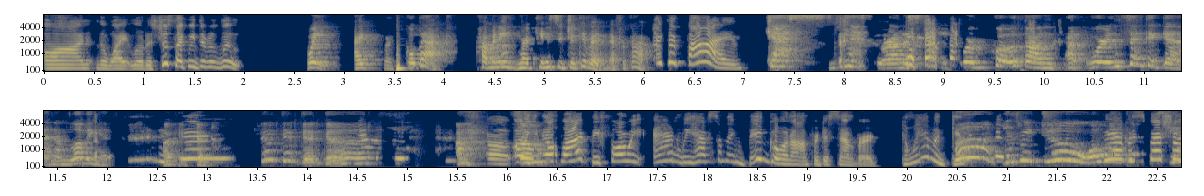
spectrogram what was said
on the White Lotus, just like we did with Loot. Wait, I go back. How many martinis did you give it? I forgot. I said five. Yes, yes, we're on a streak. we're both on. Uh, we're in sync again. I'm loving it. Okay, good, good, good, good, good. Uh, uh, so, oh, you know what? Before we end, we have something big going on for December. Don't we have a giveaway? Yes, we do. Oh, we have a special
